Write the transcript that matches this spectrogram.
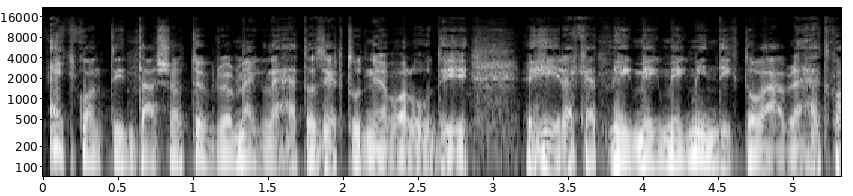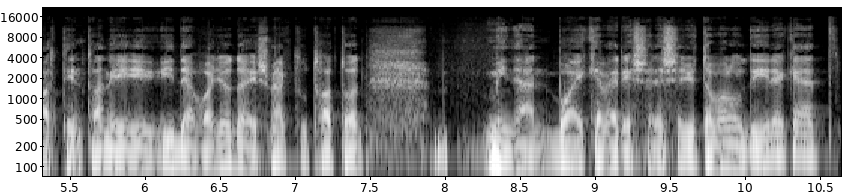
egy kantintással többről meg lehet azért tudni a valódi híreket, még, még, még mindig tovább lehet kattintani ide vagy oda, és megtudhatod minden bajkeveréssel és együtt a valódi híreket,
